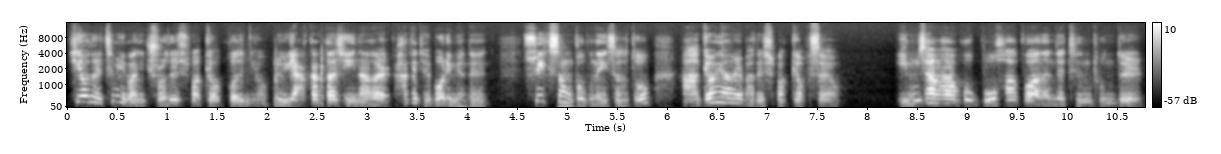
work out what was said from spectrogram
끼어들 틈이 많이 줄어들 수밖에 없거든요. 그리고 약가까지 인하를 하게 돼버리면은 수익성 부분에 있어서도 악영향을 받을 수밖에 없어요. 임상하고 뭐하고 하는데 든 돈들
